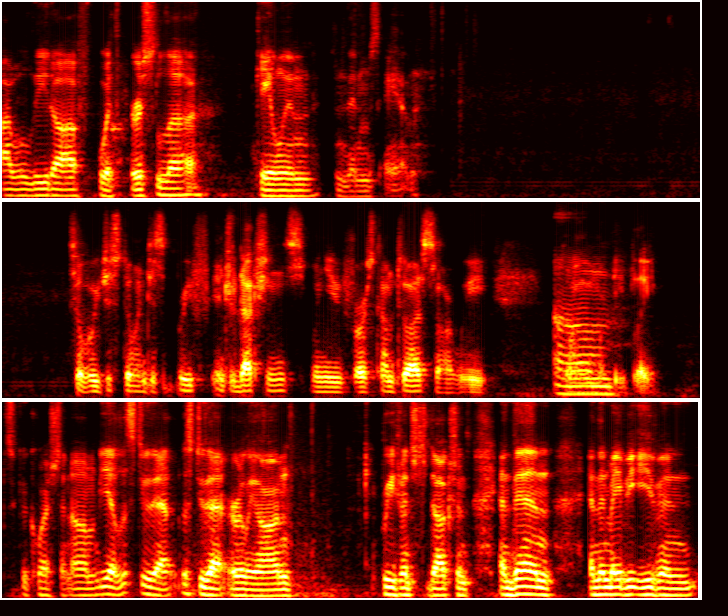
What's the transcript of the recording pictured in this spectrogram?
I will lead off with Ursula, Galen, and then Miss Ann. So we're just doing just brief introductions when you first come to us, or are we going more Um, deeply? it's a good question. Um, yeah, let's do that. Let's do that early on. Brief introductions, and then and then maybe even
